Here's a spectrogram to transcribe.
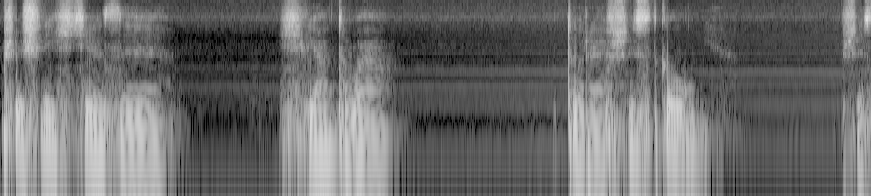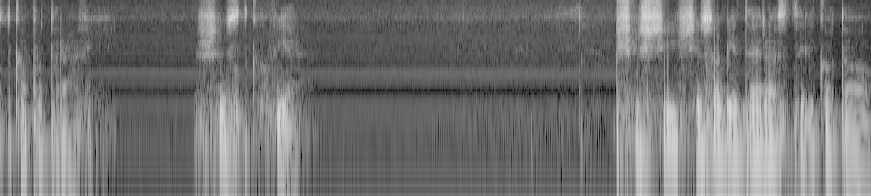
Przyszliście z światła, które wszystko umie, wszystko potrafi, wszystko wie. Przyszliście sobie teraz tylko to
